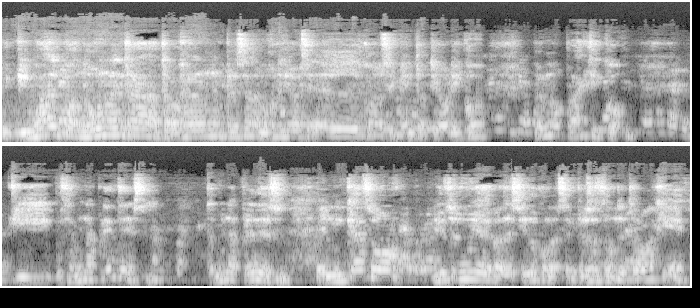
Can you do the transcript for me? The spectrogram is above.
Igual cuando uno entra a trabajar en una empresa, a lo mejor llevas el conocimiento teórico, pero no práctico. Y pues también aprendes, también aprendes. En mi caso, yo estoy muy agradecido con las empresas donde trabajé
